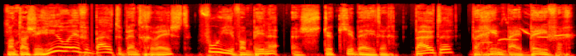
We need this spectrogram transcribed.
Want als je heel even buiten bent geweest, voel je je van binnen een stukje beter. Buiten begint bij Bever.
